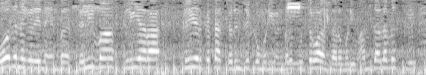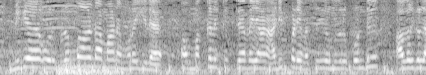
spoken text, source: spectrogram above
போதனைகள் என்ன என்பதை தெளிவாக கிளியராக கிளியர் கட்டாக தெரிஞ்சுக்க முடியும் என்பது உத்தரவாதம் தர முடியும். அந்த அளவுக்கு மிக ஒரு பிரம்மாண்டமான முறையில் மக்களுக்கு தேவையான அடிப்படை வசதிகள் முதல் கொண்டு அவர்கள்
